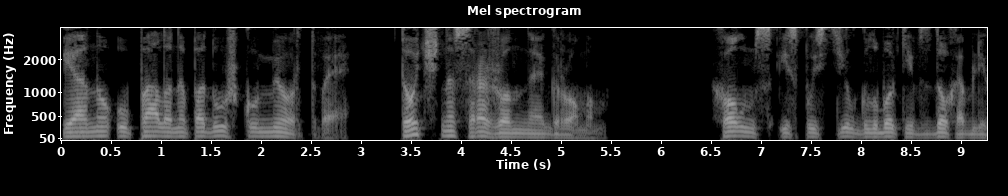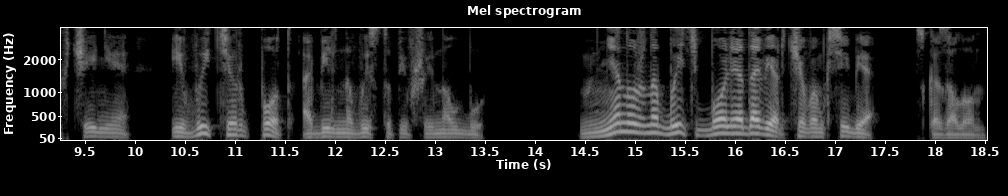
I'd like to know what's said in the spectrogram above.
и оно упало на подушку мертвое точно сраженная громом. Холмс испустил глубокий вздох облегчения и вытер пот, обильно выступивший на лбу. — Мне нужно быть более доверчивым к себе, — сказал он.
